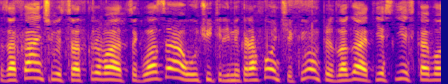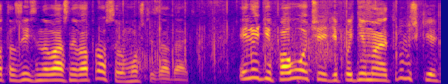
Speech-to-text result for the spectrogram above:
заканчивается, открываются глаза, у учителя микрофончик, и он предлагает, если есть кого-то жизненно важные вопросы, вы можете задать. И люди по очереди поднимают ручки,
